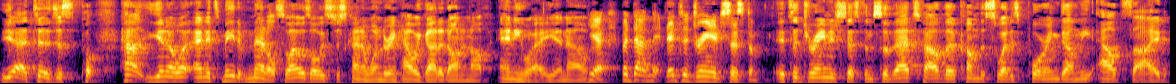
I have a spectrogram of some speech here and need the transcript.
Yeah, to just pull how you know what, and it's made of metal, so I was always just kind of wondering how he got it on and off. Anyway, you know, yeah, but that it's a drainage system. it's a drainage system, so that's how the come the sweat is pouring down the outside.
